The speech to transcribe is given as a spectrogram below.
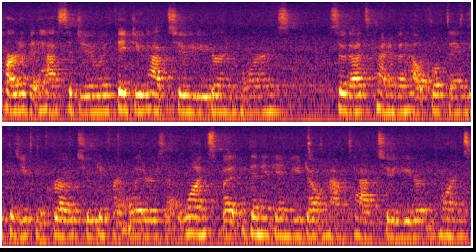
part of it has to do with they do have two uterine horns, so that's kind of a helpful thing because you can grow two different litters at once, but then again, you don't have to have two uterine horns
